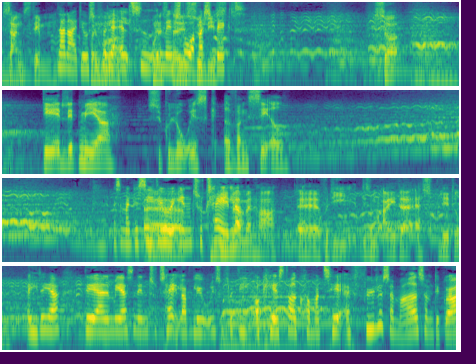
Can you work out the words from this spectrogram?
sangstemmen. Nej, nej, det er jo selvfølgelig måde. altid med stor solist. respekt. Så det er lidt mere psykologisk avanceret. Altså man kan sige, det er jo øh, en total... klima, man har, øh, fordi ligesom Aida er splittet. Aida, ja. Det er mere sådan en total oplevelse, fordi orkestret kommer til at fylde så meget, som det gør,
